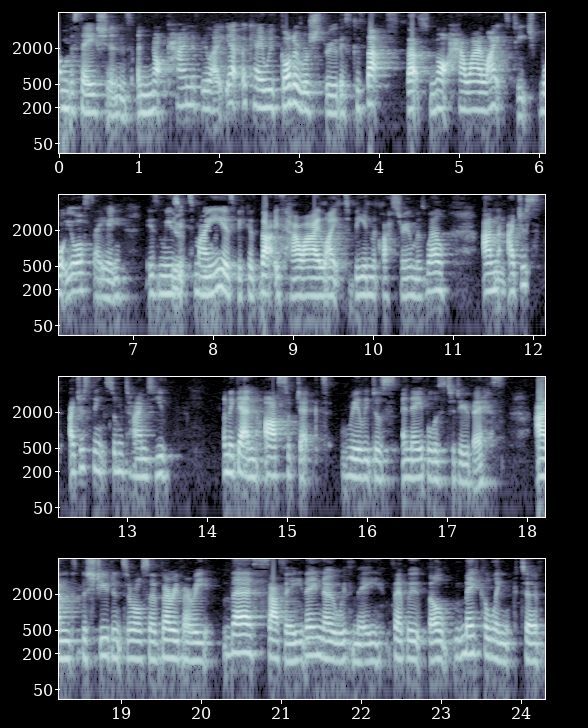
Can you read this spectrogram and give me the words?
conversations and not kind of be like, yep, okay, we've got to rush through this because that's that's not how I like to teach. What you're saying is music to my ears because that is how I like to be in the classroom as well. And mm. I just I just think sometimes you and again, our subject really does enable us to do this. And the students are also very, very, they're savvy. They know with me, they, they'll make a link to,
